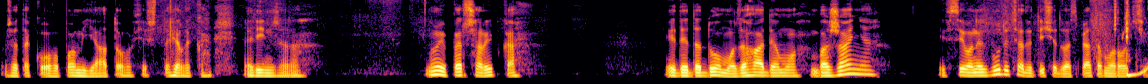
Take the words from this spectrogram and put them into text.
вже такого пом'ятого фіштейлика рінджера. Ну і перша рибка йде додому. Загадуємо бажання і всі вони збудуться у 2025 році.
